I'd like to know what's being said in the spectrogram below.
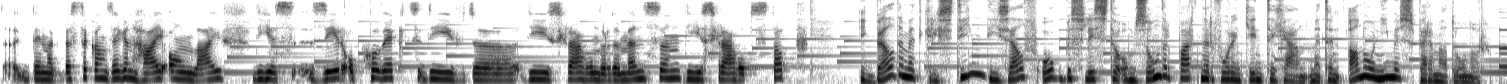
ik denk dat ik het beste kan zeggen, high on life. Die is zeer opgewekt, die, heeft, uh, die is graag onder de mensen, die is graag op stap. Ik belde met Christine, die zelf ook besliste om zonder partner voor een kind te gaan met een anonieme spermadonor.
